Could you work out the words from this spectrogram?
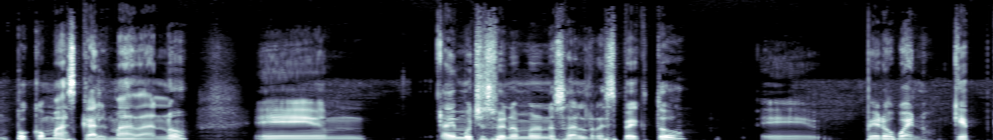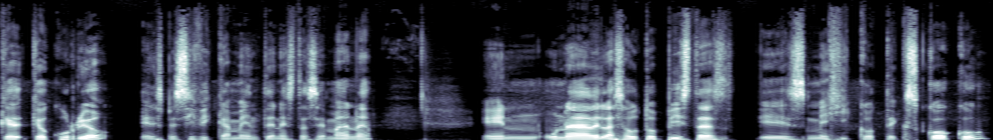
un poco más calmada, ¿no? Em, hay muchos fenómenos al respecto, eh, pero bueno, ¿qué, qué ocurrió específicamente en esta semana? En una de las autopistas es México-Texcoco,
